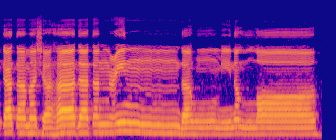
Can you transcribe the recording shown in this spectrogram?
كتم شهادة عنده من الله؟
